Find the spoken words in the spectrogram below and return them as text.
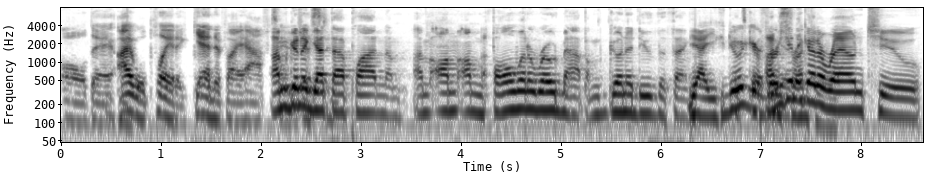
all day. I will play it again if I have to. I'm gonna get to- that platinum. I'm I'm I'm following a roadmap. I'm gonna do the thing. Yeah, you can do it your good. I'm I'm gonna get through. around to.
